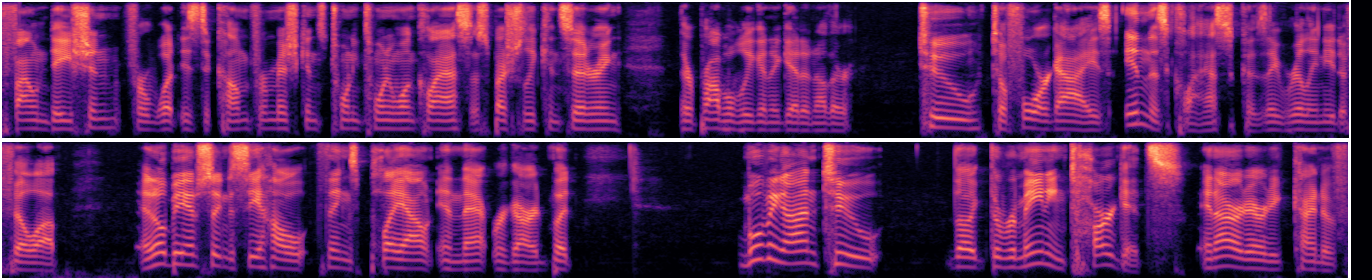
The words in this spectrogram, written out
foundation for what is to come for Michigan's 2021 class, especially considering they're probably going to get another two to four guys in this class because they really need to fill up. And it'll be interesting to see how things play out in that regard. But moving on to the the remaining targets, and I already kind of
